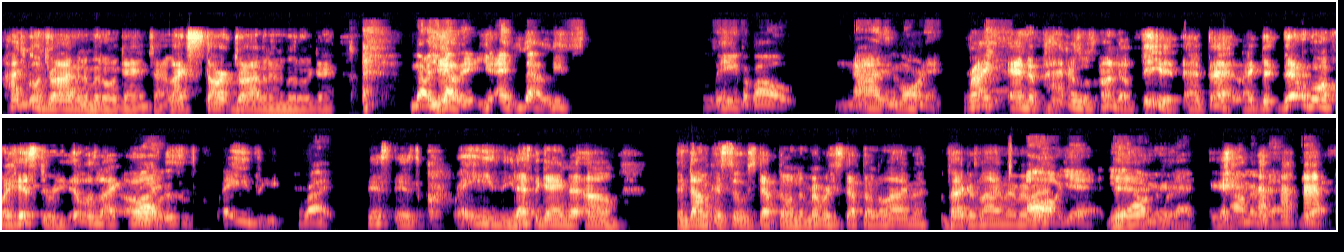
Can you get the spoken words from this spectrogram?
How you gonna drive in the middle of game time? Like start driving in the middle of the game. No, you gotta you, hey, you gotta at least leave about nine in the morning. Right. And the Packers was undefeated at that. Like they, they were going for history. It was like, oh, right. this is crazy. Right. This is crazy. That's the game that um and Ndamukong Suh stepped on the remember he stepped on the lineman, the Packers lineman. Remember oh that? yeah, yeah, yeah, I remember yeah. that. Yeah. I remember that.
